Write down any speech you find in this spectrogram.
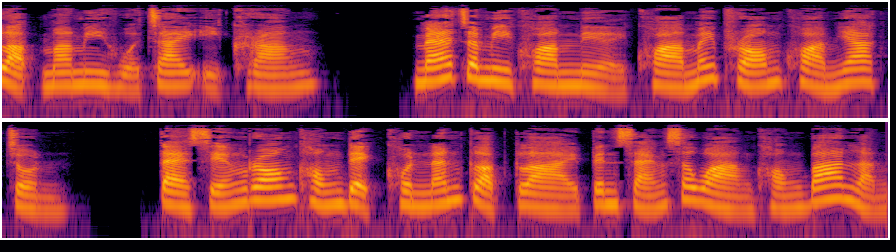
กลับมามีหัวใจอีกครั้ง แม้จะมีความเหนื่อยความไม่พร้อมความยากจน แต่เสียงร้องของเด็กคนนั้นกลับกลายเป็นแสงสว่างของบ้านหลัง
